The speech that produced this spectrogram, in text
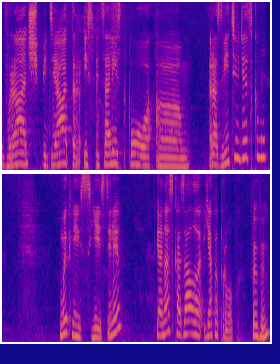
врач, педиатр и специалист по э, развитию детскому. Мы к ней съездили, И она сказала, я попробую. Мгм.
